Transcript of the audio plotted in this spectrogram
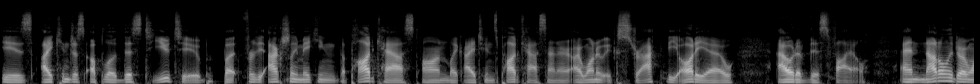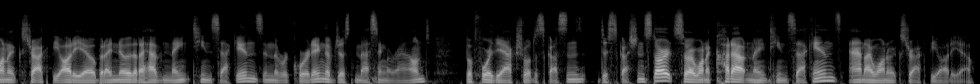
is I can just upload this to YouTube, but for the actually making the podcast on like iTunes Podcast Center, I want to extract the audio out of this file. And not only do I want to extract the audio, but I know that I have 19 seconds in the recording of just messing around before the actual discussion discussion starts. So I want to cut out 19 seconds and I want to extract the audio.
